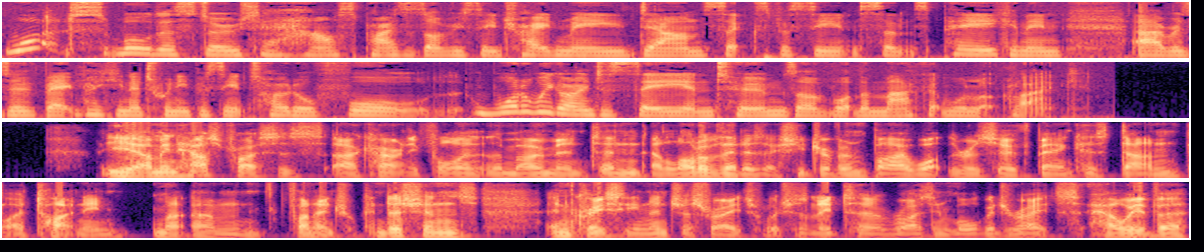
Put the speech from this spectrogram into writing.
What will this do to house prices? Obviously, Trade Me down 6% since peak, and then uh, Reserve Bank making a 20% total fall. What are we going to see in terms of what the market will look like? Yeah, I mean, house prices are currently falling at the moment, and a lot of that is actually driven by what the Reserve Bank has done by tightening um, financial conditions, increasing interest rates, which has led to rising mortgage rates. However,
